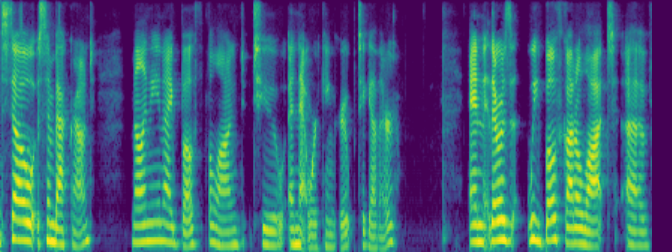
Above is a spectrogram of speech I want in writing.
so some background melanie and i both belonged to a networking group together and there was we both got a lot of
